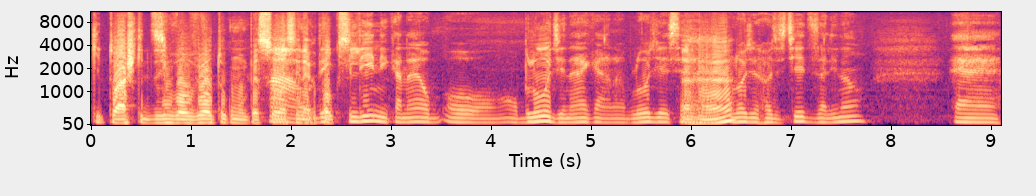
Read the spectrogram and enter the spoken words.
que tu acha que desenvolveu tu como pessoa ah, assim, daqui a pouco. clínica, né? O, o, o Blood, né, cara? O Blood, esse Aham. é, o Blood Rostides ali, não? É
